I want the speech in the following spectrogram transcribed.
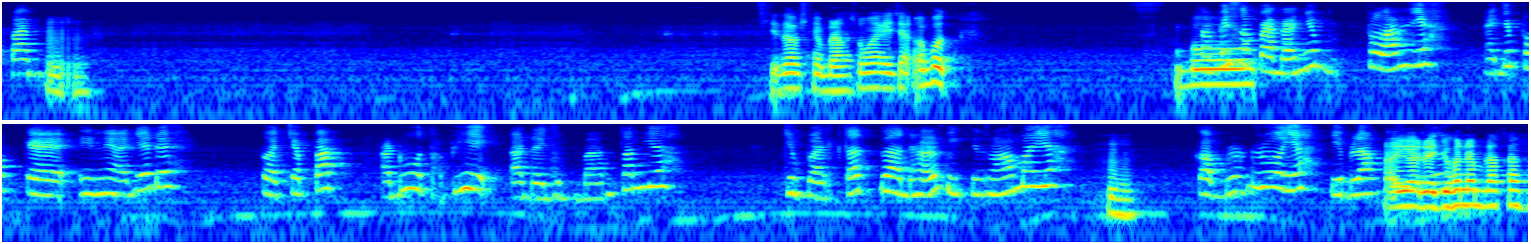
depan. Mm-mm. Kita harus nyebrang sungai aja ngebut. Tapi Ngebut. sepedanya pelan ya. Aja pakai ini aja deh. Gak cepat. Aduh, tapi ada jembatan ya. Jembatan padahal bikin lama ya. Hmm. Kabur dulu ya di belakang. Ayo ada Johanna belakang.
